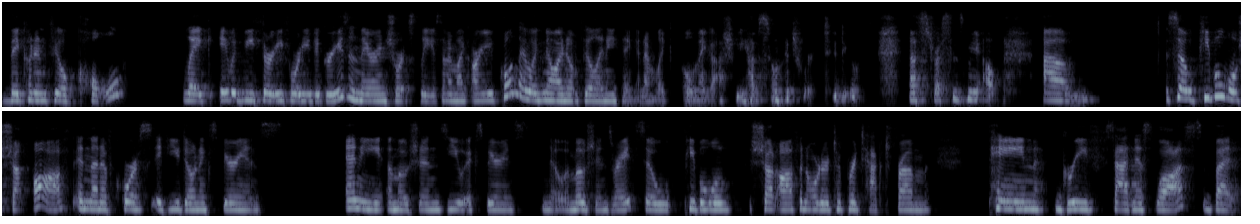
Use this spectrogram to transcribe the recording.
they couldn't feel cold. Like it would be 30, 40 degrees and they're in short sleeves. And I'm like, Are you cold? And they're like, No, I don't feel anything. And I'm like, Oh my gosh, we have so much work to do. That stresses me out. Um, so people will shut off. And then, of course, if you don't experience any emotions, you experience no emotions, right? So people will shut off in order to protect from pain, grief, sadness, loss, but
